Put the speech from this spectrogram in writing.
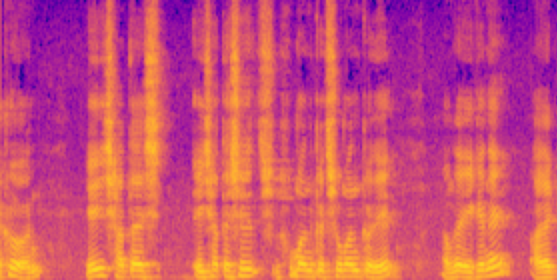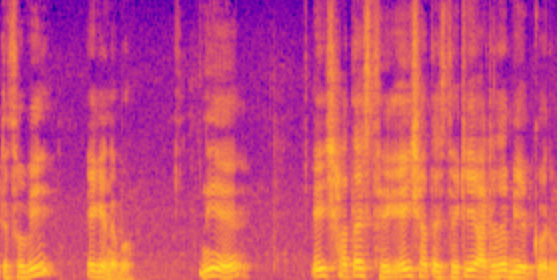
এখন এই সাতাশ এই সাতাশে সমান করে সমান করে আমরা এখানে আরেকটা ছবি এঁকে নেব। নিয়ে এই সাতাশ থেকে এই সাতাশ থেকে আঠারো বিয়োগ করব।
